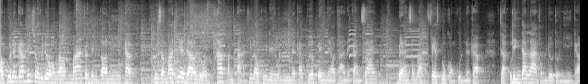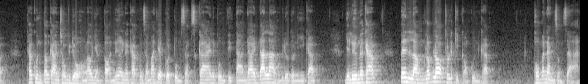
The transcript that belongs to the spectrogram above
ขอบคุณนะครับที่ชมวิดีโอของเรามาจนถึงตอนนี้ครับ คุณสามารถที่จะดาวน์โหลดภาพต่างๆ ที่เราคุยในวันนี้นะครับเพื่อเป็นแนวทางในการสร้างแบรนด์สำหรับ Facebook ของคุณนะครับจากลิงก์ด้านล่างของวิดีโอตัวนี้ครับถ้าคุณต้องการชมวิดีโอของเราอย่างต่อเนื่องนะครับ คุณสามารถที่จะกดปุ่ม subscribe หรือปุ่มติดตามได้ด้านล่างของวิดีโอตัวนี้ครับ อย่าลืมนะครับ เต้นลำรอบๆ ธุรกิจของคุณครับ ผมอนันต์สมสะอาด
